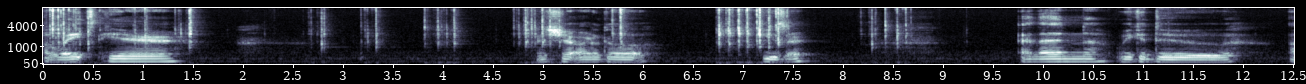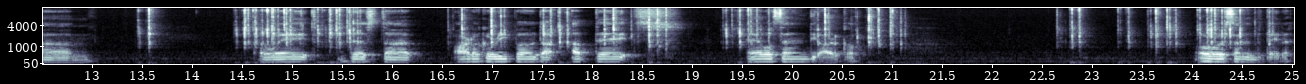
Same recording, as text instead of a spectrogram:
await here, ensure article user. And then we could do um, await this dot article repo dot updates and we'll send the article. Or we'll send in the data.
